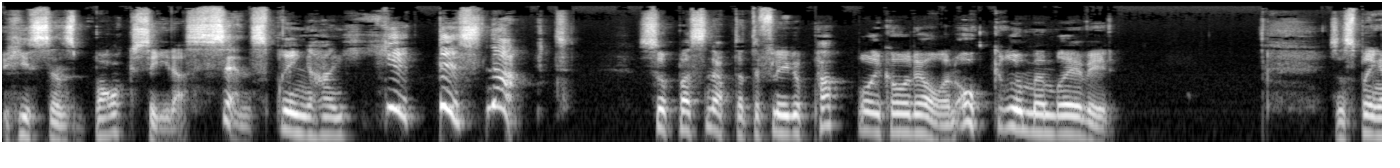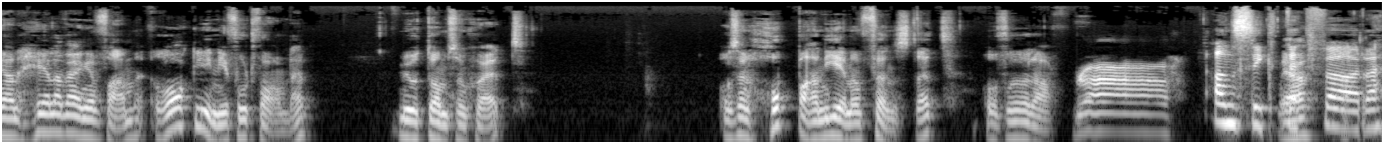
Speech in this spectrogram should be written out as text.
hissens baksida. Sen springer han jättesnabbt! Så pass snabbt att det flyger papper i korridoren och rummen bredvid. Sen springer han hela vägen fram, rak linje fortfarande, mot de som sköt. Och sen hoppar han genom fönstret och vrålar. Ansiktet Ja. före,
